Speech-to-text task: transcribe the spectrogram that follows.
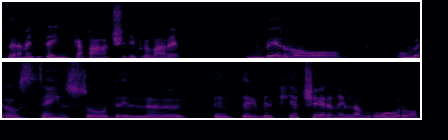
veramente incapaci di provare un vero, un vero senso del, del, del, del piacere nel lavoro,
